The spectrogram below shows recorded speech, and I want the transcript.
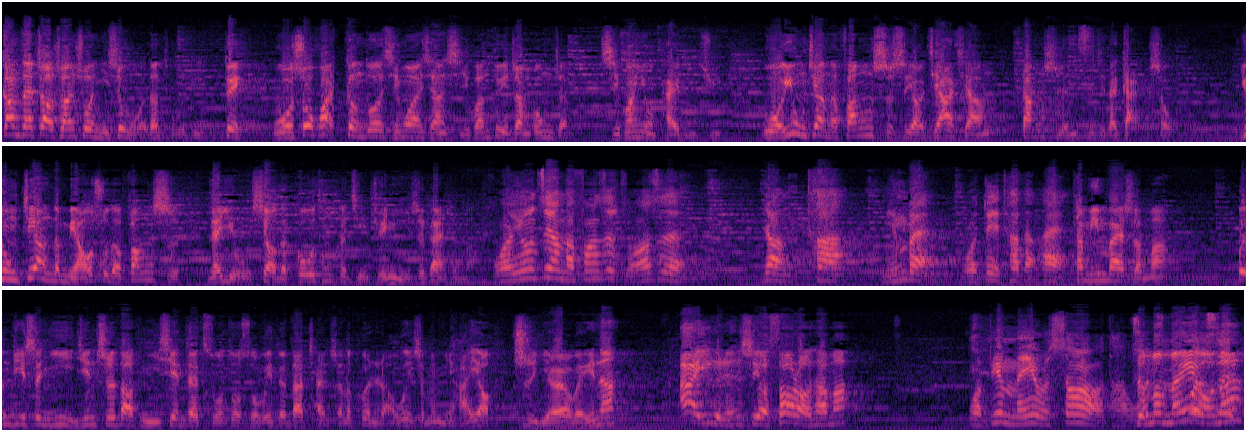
刚才赵川说你是我的徒弟，对我说话更多的情况下喜欢对仗工整，喜欢用排比句。我用这样的方式是要加强当事人自己的感受，用这样的描述的方式来有效的沟通和解决。你是干什么？我用这样的方式，主要是让他明白我对他的爱。他明白什么？问题是你已经知道你现在所作所为对他产生了困扰，为什么你还要质疑而为呢？爱一个人是要骚扰他吗？我并没有骚扰他。怎么没有呢？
